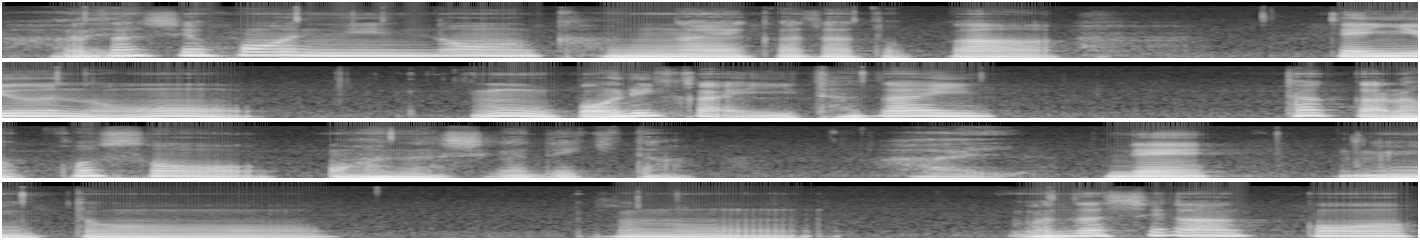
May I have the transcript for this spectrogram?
はい。私本人の考え方とかっていうのを、うん、ご理解いただいたからこそお話ができた。はい。でえっ、とその私がこ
